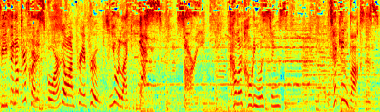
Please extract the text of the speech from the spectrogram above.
beefing up your credit score. So I'm pre-approved. you were like, yes! Sorry. Color coding listings, ticking boxes,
